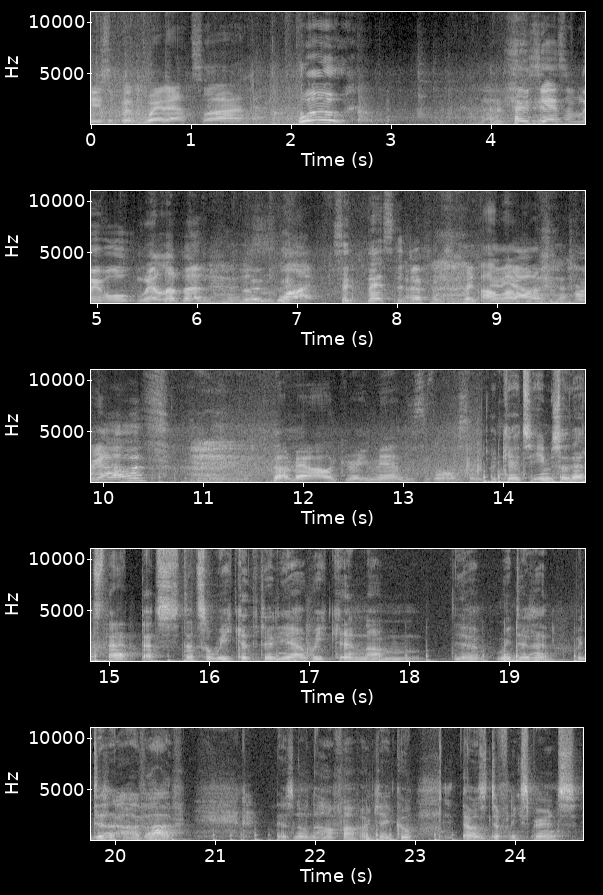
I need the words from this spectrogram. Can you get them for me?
She's a bit wet outside. Woo! Enthusiasm level, we're living. This is life. So that's the difference between 30 hours it. and 3 hours? No man, I'll agree man, this is awesome. Okay team, so that's that. That's that's a week, a 30 hour week and um yeah, we did it. We did it, high five. There's no one high five, okay cool. That was a different experience.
